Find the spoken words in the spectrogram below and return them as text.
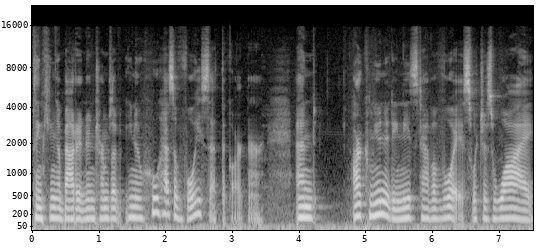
thinking about it in terms of, you know, who has a voice at the Gardner? And our community needs to have a voice, which is why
